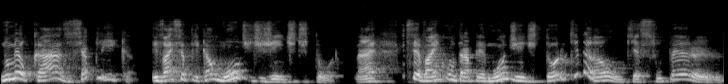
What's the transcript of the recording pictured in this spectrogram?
No meu caso, se aplica. E vai se aplicar um monte de gente de touro, né? Você vai encontrar um monte de gente de touro que não, que é super,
